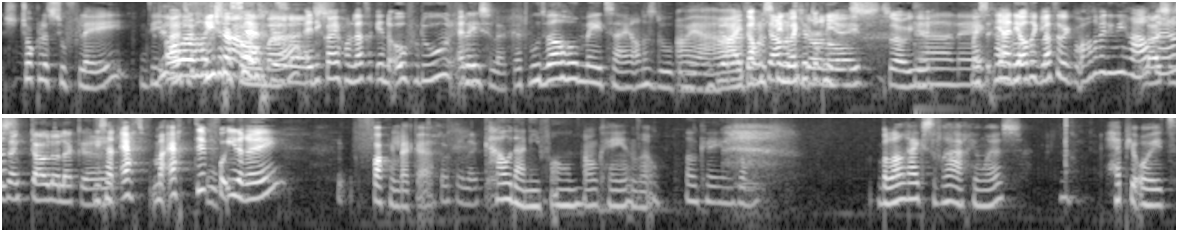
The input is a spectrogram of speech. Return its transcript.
chocolate soufflé die Ja, uit de vriezer komen. En die kan je gewoon letterlijk in de oven doen. En, Vreselijk. Het moet wel homemade zijn, anders doe ik het oh niet. ja, Ja, ik dacht misschien dat je het toch niet eet. Zo, hier. Ja, nee, maar ja, die had ik letterlijk, hadden we die niet gehaald? Luister, ze ergens? zijn koude lekker. Die zijn echt, maar echt tip voor iedereen. Fucking lekker. Fucking lekker. Ik hou daar niet van. Oké, en zo. Oké, en dan. Belangrijkste vraag, jongens. Heb je ooit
